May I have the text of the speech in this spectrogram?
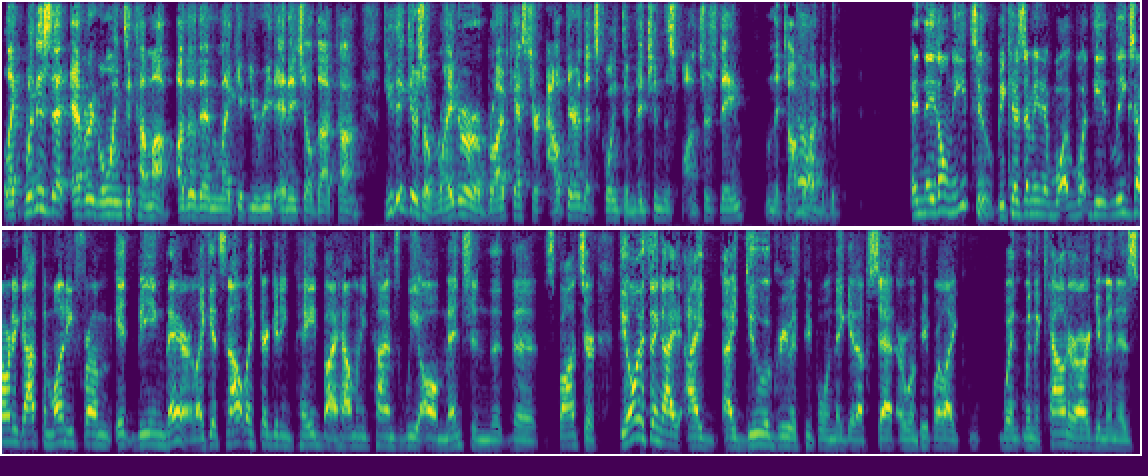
Like, when is that ever going to come up? Other than like if you read NHL.com, do you think there's a writer or a broadcaster out there that's going to mention the sponsor's name when they talk no. about a division? And they don't need to because I mean, what, what, the league's already got the money from it being there. Like it's not like they're getting paid by how many times we all mention the the sponsor. The only thing I I, I do agree with people when they get upset or when people are like when when the counter argument is.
